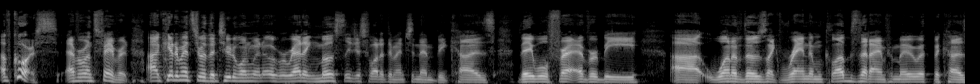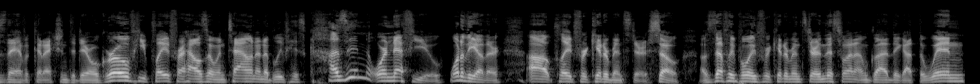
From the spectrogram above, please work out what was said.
Of course, everyone's favorite. Uh, Kidderminster with a two to one win over Reading. Mostly just wanted to mention them because they will forever be uh, one of those like random clubs that I'm familiar with because they have a connection to Daryl Grove. He played for Halesowen town, and I believe his cousin or nephew, one or the other, uh, played for Kidderminster. So I was definitely pulling for Kidderminster in this one. I'm glad they got the win,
